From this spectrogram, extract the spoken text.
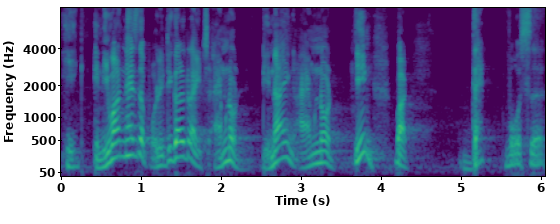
He, anyone has the political rights. I am not denying, I am not thing. But that was a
